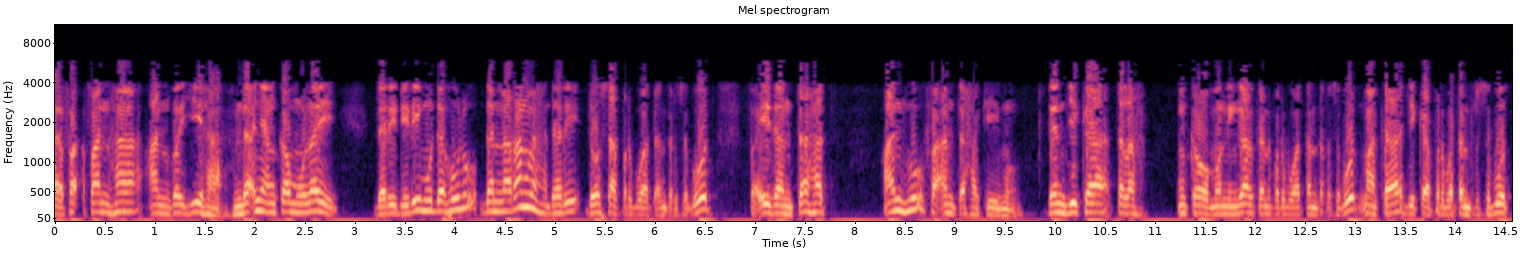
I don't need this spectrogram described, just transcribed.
uh, fanha an ghayyiha. Hendaknya engkau mulai dari dirimu dahulu dan laranglah dari dosa perbuatan tersebut. Fa idzan tahat anhu fa anta hakimu. Dan jika telah engkau meninggalkan perbuatan tersebut maka jika perbuatan tersebut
